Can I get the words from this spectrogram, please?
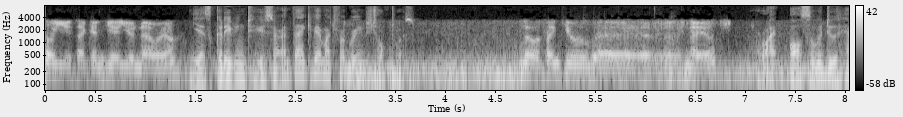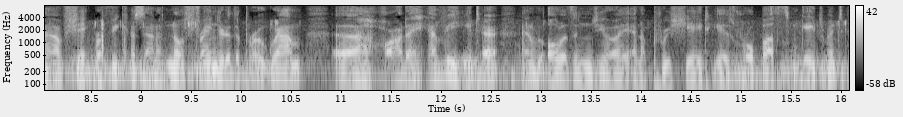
Oh, yes, I can hear you now, yeah? Yes, good evening to you, sir, and thank you very much for agreeing to talk to us. No, thank you, uh, uh, Nayo. All right. Also, we do have Sheikh Rafeek Hassen, no stranger to the program, uh, hard a heavy hitter, and we always enjoy and appreciate his robust engagement.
